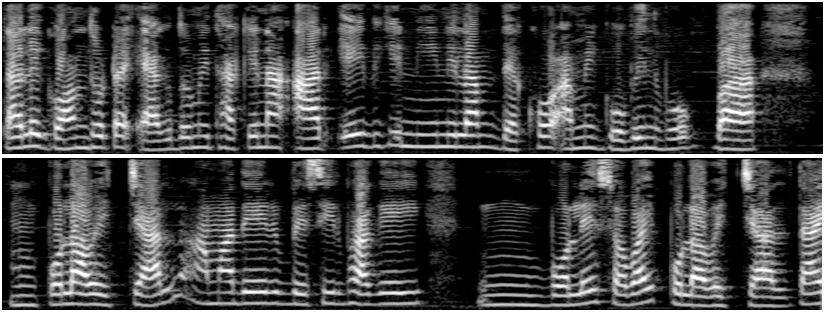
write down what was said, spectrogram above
তাহলে গন্ধটা একদমই থাকে না। আর এইদিকে নিয়ে নিলাম, দেখো, আমি গোবিন্দভোগ বা পোলাওয়ের চাল। আমাদের বেশিরভাগেই বলে সবাই পোলাওয়ের চাল। তাই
